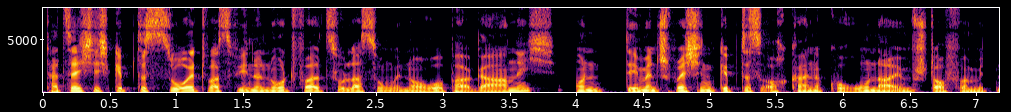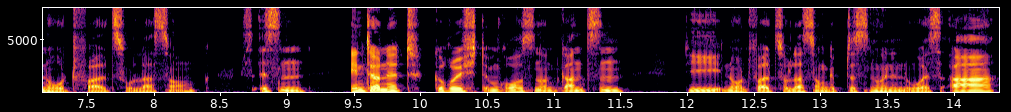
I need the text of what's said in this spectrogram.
Tatsächlich gibt es so etwas wie eine Notfallzulassung in Europa gar nicht und dementsprechend gibt es auch keine Corona-Impfstoffe mit Notfallzulassung. Es ist ein Internetgerücht im Großen und Ganzen. Die Notfallzulassung gibt es nur in den USA.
